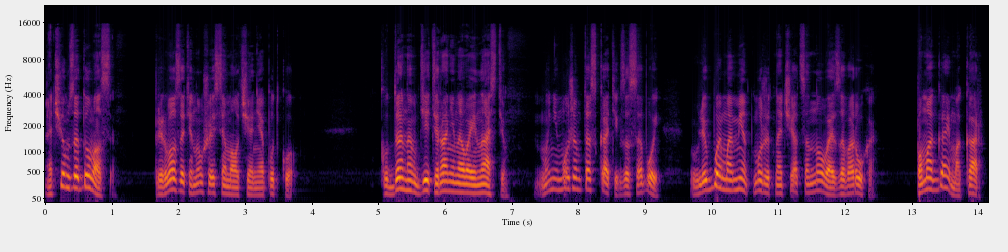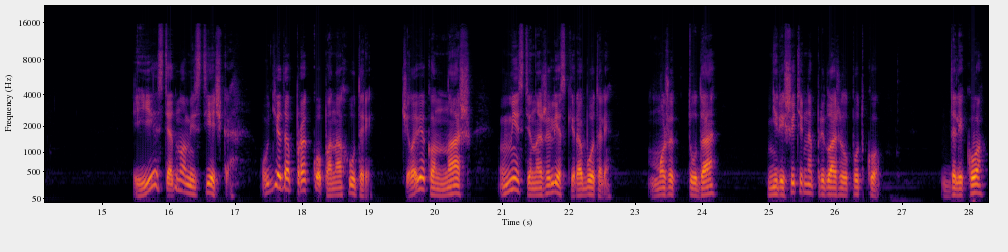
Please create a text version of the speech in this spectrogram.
О чем задумался? Прервал затянувшееся молчание Путко. Куда нам деть раненого и Настю? Мы не можем таскать их за собой. В любой момент может начаться новая заваруха. Помогай, Макар. Есть одно местечко. У деда Прокопа на хуторе. Человек он наш. Вместе на железке работали. Может, туда? Нерешительно предложил Путко. Далеко?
